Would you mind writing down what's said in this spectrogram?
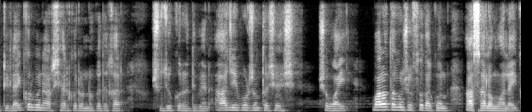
একটি লাইক করবেন আর শেয়ার করে অন্যকে দেখার সুযোগ করে দিবেন। আজ এই পর্যন্ত শেষ। সবাই ভালো থাকুন, সুস্থ থাকুন। আসসালামু আলাইকুম।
